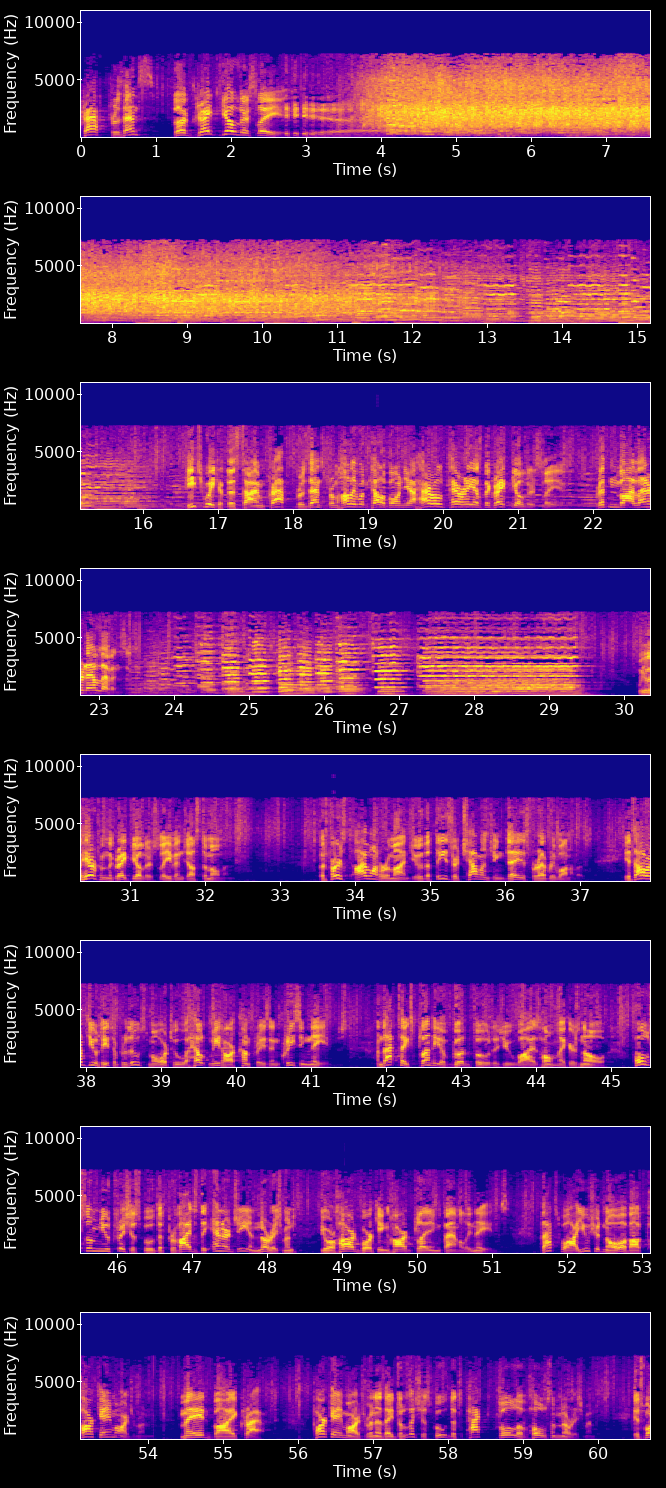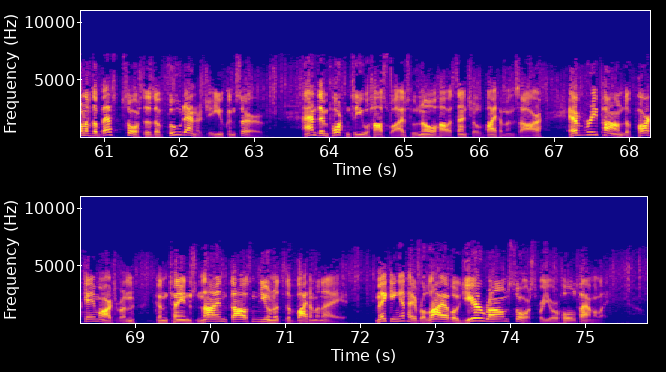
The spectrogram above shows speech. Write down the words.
Kraft presents The Great Gildersleeve. Each week at this time, Kraft presents from Hollywood, California, Harold Peary as The Great Gildersleeve. Written by Leonard L. Levinson. We'll hear from the great Gildersleeve in just a moment. But first, I want to remind you that these are challenging days for every one of us. It's our duty to produce more to help meet our country's increasing needs. And that takes plenty of good food, as you wise homemakers know. Wholesome, nutritious food that provides the energy and nourishment your hard-working, hard-playing family needs. That's why you should know about Parkay Margarine, made by Kraft. Parkay Margarine is a delicious food that's packed full of wholesome nourishment. It's one of the best sources of food energy you can serve. And important to you housewives who know how essential vitamins are, every pound of Parkay margarine contains 9,000 units of vitamin A, making it a reliable year-round source for your whole family.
